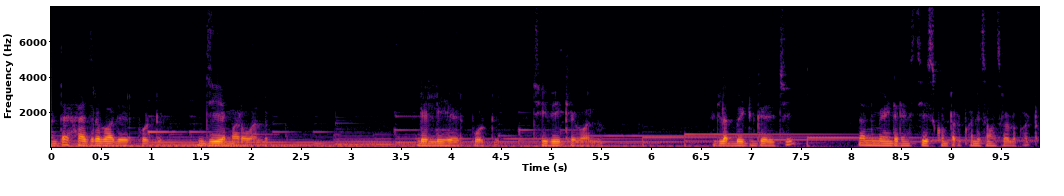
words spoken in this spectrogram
అంటే హైదరాబాద్ ఎయిర్పోర్ట్ జిఎంఆర్ వాళ్ళు ఢిల్లీ ఎయిర్పోర్ట్ జీవీకే వాళ్ళు ఇట్లా బిడ్ గెలిచి దాన్ని మెయింటెనెన్స్ తీసుకుంటారు కొన్ని సంవత్సరాల పాటు.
